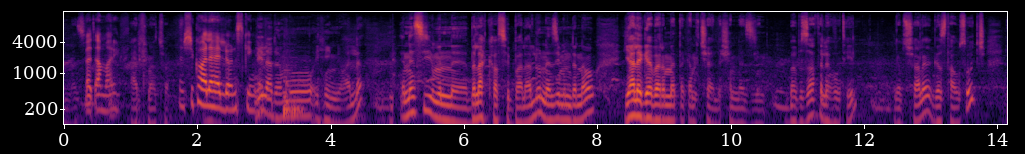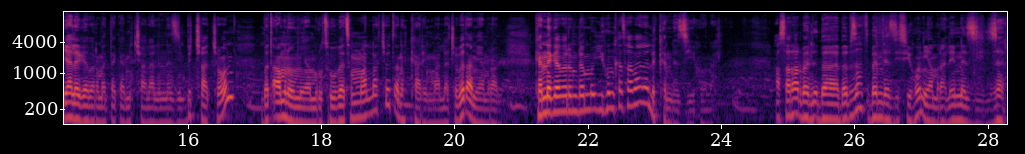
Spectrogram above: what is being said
እነዚህ በጣም አሪፍ። አሪፍ ናቸው። እሺ ከኋላ ያለውን እስኪ ሌላ ደግሞ ይሄኛው አለ። እነዚህ ምን blackouts ይባላሉ። እነዚህ ምንድነው ያለ ገበር መጠቀም ትችላለሽ። እነዚህን በብዛት ለሆቴል ገብቶሻል። guest house ኦች ያለ ገበር መጠቀም ይቻላል። እነዚህም ብቻቸውን በጣም ነው የሚያምሩት። ውበትም አላቸው፣ ጥንካሬም አላቸው። በጣም ያምራሉ። ከነገበርም ደግሞ ይሁን ከተባለ ልክ እንደዚህ ይሆናል። አሰራር በብዛት በእንደዚህ ሲሆን ያምራል። የነዚህ ዘር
